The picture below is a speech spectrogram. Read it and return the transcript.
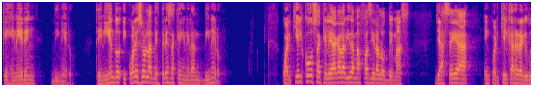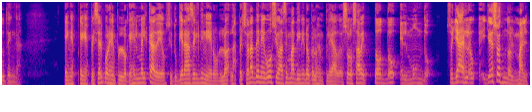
que generen dinero. Teniendo, ¿y cuáles son las destrezas que generan dinero? Cualquier cosa que le haga la vida más fácil a los demás, ya sea en cualquier carrera que tú tengas. En, especial, por ejemplo, lo que es el mercadeo, si tú quieres hacer dinero, las personas de negocios hacen más dinero que los empleados. Eso lo sabe todo el mundo. Eso ya es, eso es normal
